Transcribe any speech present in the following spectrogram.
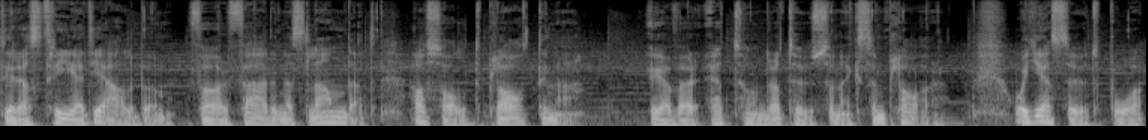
Deras tredje album, För fäderneslandet, har sålt platina, över 100 000 exemplar och ges ut på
